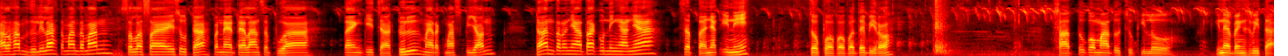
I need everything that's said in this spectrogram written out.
Alhamdulillah teman-teman. Selesai sudah penetelan sebuah tangki jadul merek Mas Pion. Dan ternyata kuningannya sebanyak ini. Coba bobotnya piro? 1,7 kilo. Ini peng swida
